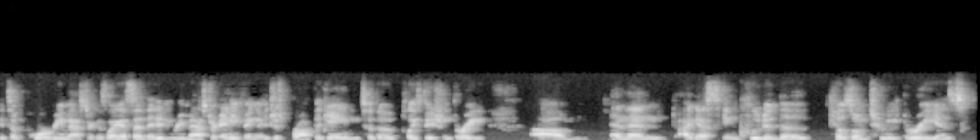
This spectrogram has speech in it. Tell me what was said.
it's a poor remaster, because like I said, they didn't remaster anything; they just brought the game to the PlayStation Three. Um, and then I guess included the Killzone two and three as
